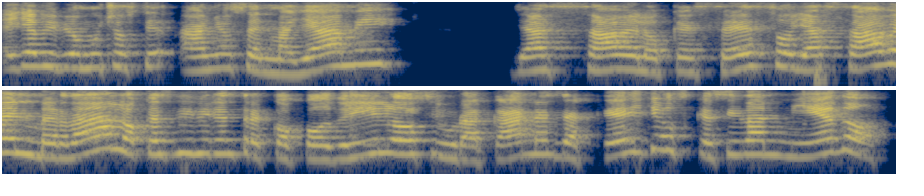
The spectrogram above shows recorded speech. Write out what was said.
Ella vivió muchos años en Miami, ya sabe lo que es eso, ya saben, ¿verdad? Lo que es vivir entre cocodrilos y huracanes de aquellos que sí dan miedo.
